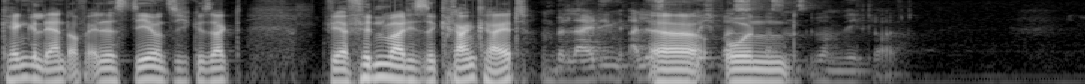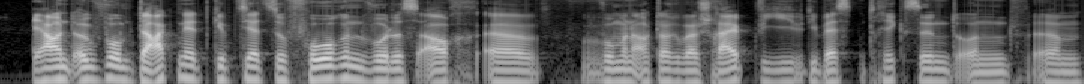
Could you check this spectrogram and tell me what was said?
kennengelernt auf LSD und sich gesagt, wir erfinden mal diese Krankheit. Und beleidigen alles Äh, durch, was, und- was uns über den Weg läuft. Ja, und irgendwo im Darknet gibt es jetzt so Foren, wo das auch, äh, wo man auch darüber schreibt, wie die besten Tricks sind und ähm,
